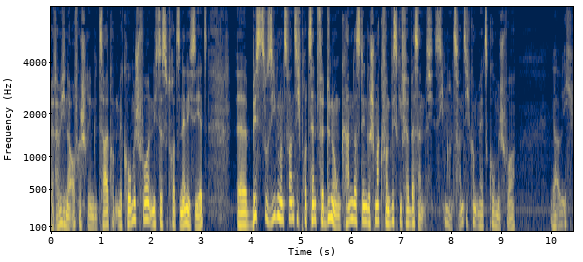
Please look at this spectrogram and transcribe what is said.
was habe ich denn da aufgeschrieben? Die Zahl kommt mir komisch vor, nichtsdestotrotz nenne ich sie jetzt. Äh, bis zu 27 Prozent Verdünnung kann das den Geschmack von Whisky verbessern. 27 kommt mir jetzt komisch vor. Ja, ich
